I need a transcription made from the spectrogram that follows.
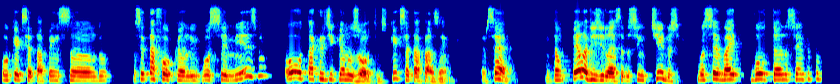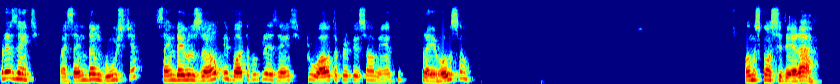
O que, que você está pensando? Você está focando em você mesmo ou está criticando os outros? O que, que você está fazendo? Percebe? Então, pela vigilância dos sentidos, você vai voltando sempre para o presente vai saindo da angústia, saindo da ilusão e volta para o presente, para o autoaperfeiçoamento, para a evolução. vamos considerar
